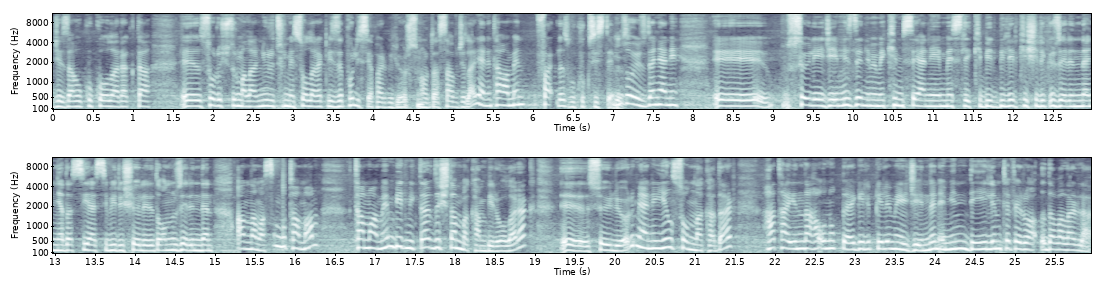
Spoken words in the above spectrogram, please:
ceza hukuku olarak da e, soruşturmaların yürütülmesi olarak bizde polis yapar biliyorsun orada savcılar. Yani tamamen farklı hukuk sistemimiz. Evet. O yüzden yani e, söyleyeceğim izlenimimi kimse yani mesleki bir bilir kişilik üzerinden ya da siyasi biri şöyle de onun üzerinden anlamasın. Bu tamam tamamen bir miktar dıştan bakan biri olarak e, söylüyorum. Yani yıl sonuna kadar Hatay'ın daha o noktaya gelip gelemeyeceğinden emin değilim teferruatlı davalarla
